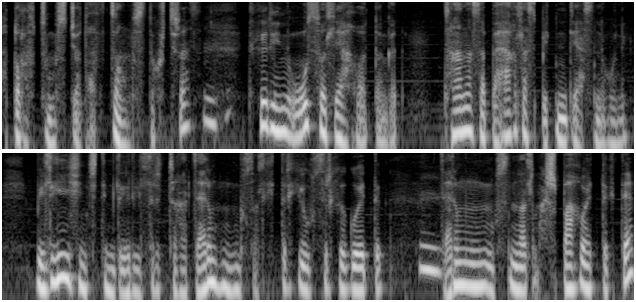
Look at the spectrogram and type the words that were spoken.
Дотор хувцас өмсчихэд хувцас өмсдөг учраас. Тэгэхээр энэ үүс бол яг одоо ингээд цаанаасаа байглаас бидэнд ясна нөгөө нэг бэлгийн шинж тэмдгээр илэрж байгаа зарим хүмүүс бол хитрхи өсөрхөг байдаг. Зарим хүмүүс нь бол маш бага байдаг тийм.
